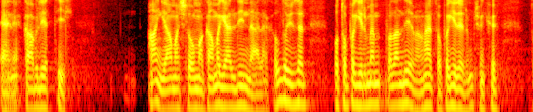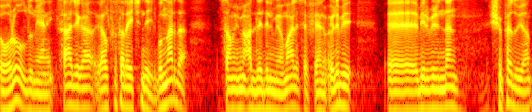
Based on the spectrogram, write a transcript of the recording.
Yani kabiliyet değil. Hangi amaçla o makama geldiğinle alakalı. O yüzden o topa girmem falan diyemem. Her topa girerim çünkü doğru olduğunu yani sadece Gal- Galatasaray için değil. Bunlar da samimi addedilmiyor maalesef. Yani öyle bir e, birbirinden şüphe duyan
